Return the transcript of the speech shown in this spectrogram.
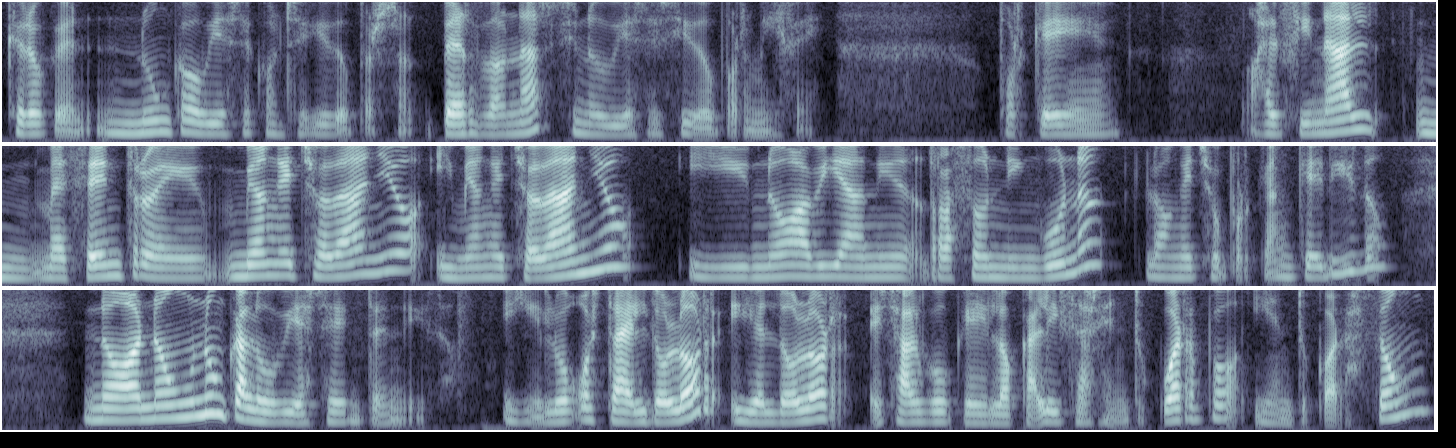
creo que nunca hubiese conseguido perdonar si no hubiese sido por mi fe, porque al final mm, me centro en me han hecho daño y me han hecho daño y no había ni razón ninguna, lo han hecho porque han querido, no, no nunca lo hubiese entendido. Y luego está el dolor y el dolor es algo que localizas en tu cuerpo y en tu corazón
